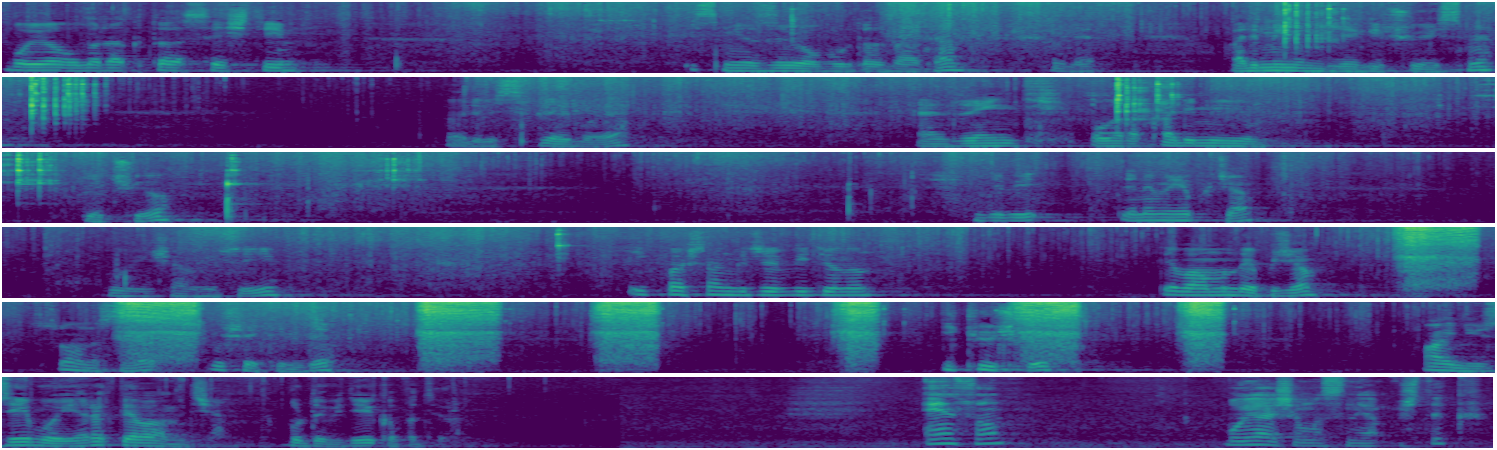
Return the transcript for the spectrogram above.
Boya olarak da seçtiğim ismi yazıyor burada zaten. Şöyle alüminyum diye geçiyor ismi. Böyle bir sprey boya. Yani renk olarak alüminyum geçiyor. Şimdi bir deneme yapacağım. Boyayacağım yüzeyi. İlk başlangıcı videonun devamını da yapacağım. Sonrasında bu şekilde 2-3 kez aynı yüzeyi boyayarak devam edeceğim. Burada videoyu kapatıyorum. En son boya aşamasını yapmıştık.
